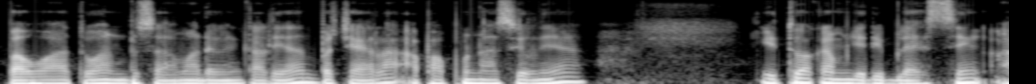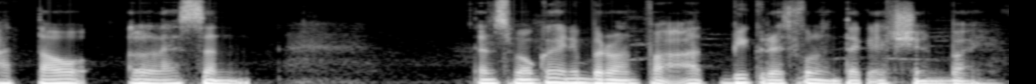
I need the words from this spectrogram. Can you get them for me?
bahwa Tuhan bersama dengan kalian percayalah apa pun hasilnya itu akan menjadi blessing atau lesson. Dan semoga ini bermanfaat. Be grateful and take action. Bye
